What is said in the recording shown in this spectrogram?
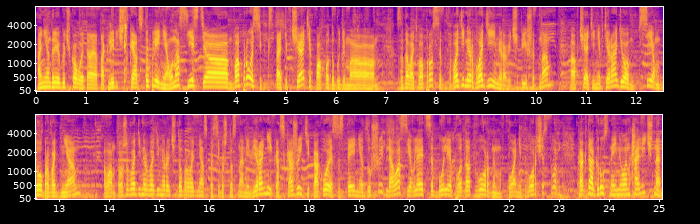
а не Андрею Гучкову. Это так, лирическое отступление. У нас есть вопросик, кстати, в чате, по ходу будем э, задавать вопросы. Владимир Владимирович пишет нам э, в чате Нефтерадио. Всем доброго дня. Вам тоже, Владимир Владимирович, доброго дня. Спасибо, что с нами. Вероника, скажите, какое состояние души для вас является более плодотворным в плане творчества? Когда грустно и меланхолично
